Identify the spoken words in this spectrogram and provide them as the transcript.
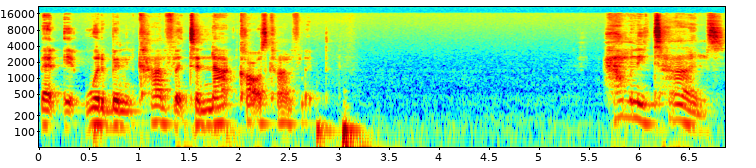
that it would have been conflict to not cause conflict. How many times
